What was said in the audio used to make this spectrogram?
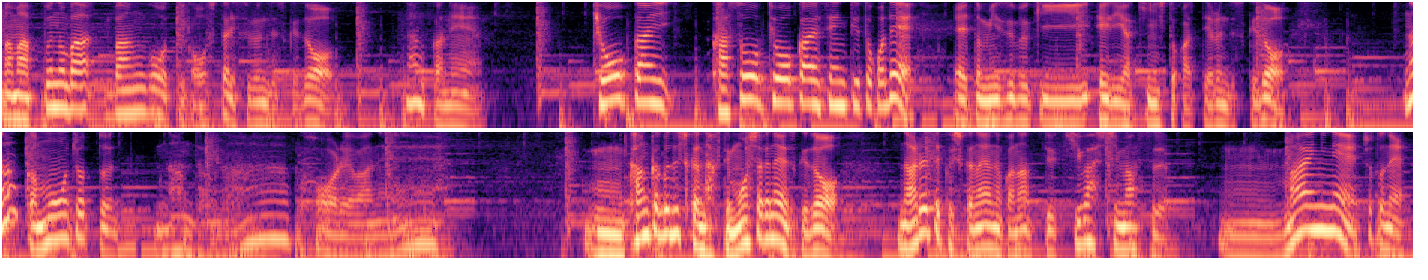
まあ、マップの番号っていうか押したりするんですけどなんかね境界仮想境界線っていうとこで、えっと、水拭きエリア禁止とかってやるんですけどなんかもうちょっとなんだろうな。これはね。うん感覚でしかなくて申し訳ないですけど慣れてくしかないのかなっていう気はします。うん前にねちょっとね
